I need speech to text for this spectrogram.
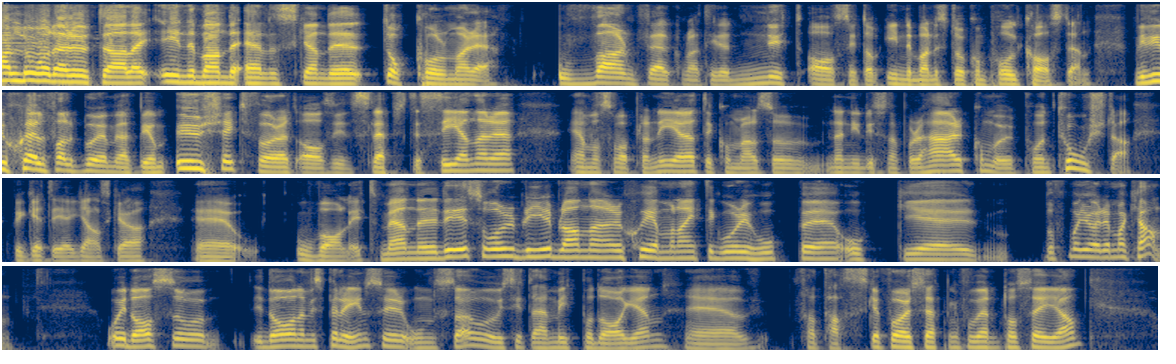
Hallå där ute alla innebandyälskande stockholmare och varmt välkomna till ett nytt avsnitt av Innebandy Stockholm podcasten. Vi vill självfallet börja med att be om ursäkt för att avsnittet släpps det senare än vad som var planerat. Det kommer alltså, när ni lyssnar på det här, komma ut på en torsdag, vilket är ganska eh, ovanligt. Men eh, det är så det blir ibland när schemana inte går ihop eh, och eh, då får man göra det man kan. Och idag så, idag när vi spelar in så är det onsdag och vi sitter här mitt på dagen eh, fantastiska förutsättningar får vi ändå säga.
